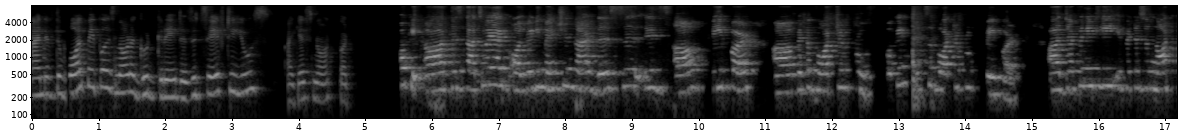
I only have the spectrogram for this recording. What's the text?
And if the wallpaper is not a good grade, is it safe to use? I guess not, but. Okay, uh, this that's why I've already mentioned that this is a paper uh, with a waterproof. Okay, it's a waterproof paper. Uh, definitely, if it is a not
